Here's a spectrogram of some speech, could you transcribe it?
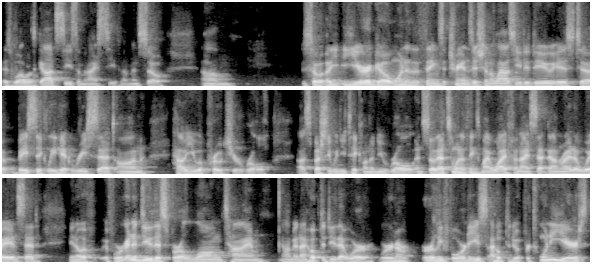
as well as god sees them and i see them and so um so a year ago one of the things that transition allows you to do is to basically hit reset on how you approach your role especially when you take on a new role. And so that's one of the things my wife and I sat down right away and said, you know, if, if we're going to do this for a long time, um, and I hope to do that, we're, we're in our early 40s. I hope to do it for 20 years.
